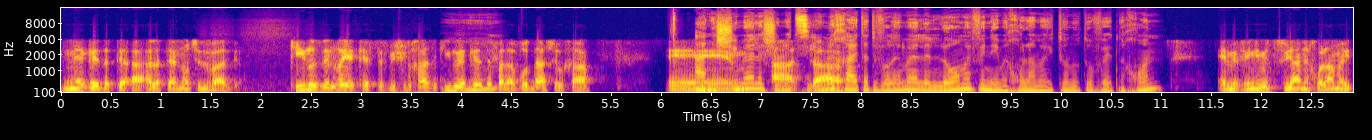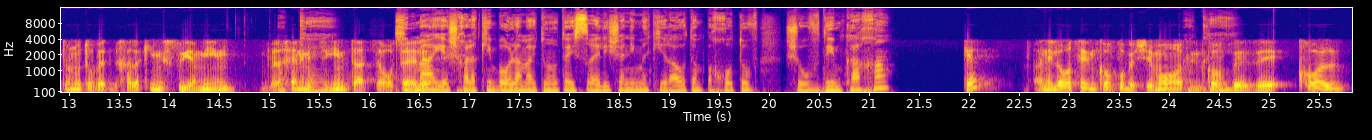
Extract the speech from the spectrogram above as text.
נגד, הת... על הטענות של ולדר. כאילו זה לא יהיה כסף בשבילך, זה כאילו יהיה כסף על העבודה שלך. האנשים האלה שמציעים לך את הדברים האלה לא מבינים איך עולם העיתונות עובד, נכון? הם מבינים מצוין איך עולם העיתונות עובד בחלקים מסוימים, ולכן okay. הם אוקיי. מציעים את ההצעות כי האלה. כי מה, יש חלקים בעולם העיתונות הישראלי שאני מכירה אותם פחות טוב, שעובדים ככה? כן. אני לא רוצה לנקוב פה בשמות, okay. אוקיי. לנקוב באיזה... כל אה,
